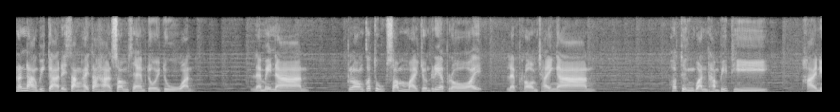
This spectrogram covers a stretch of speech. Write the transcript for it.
พระนางวิกาได้สั่งให้ทหารซ่อมแซมโดยด่วน และไม่นาน กลองก็ถูกซ่อมใหม่จนเรียบร้อย และพร้อมใช้งานพอถึงวันทำพิธี ภายใน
